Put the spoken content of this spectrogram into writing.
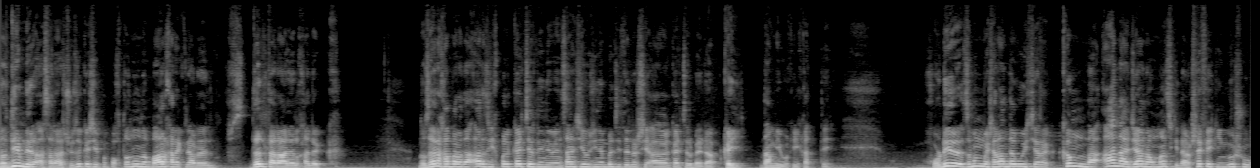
نو دیم ډیر اثرات شو ځکه چې په پښتنو نه بار خلک لاړل دلته راغلل خلک نو زره خبره ده هر ځي خپل کلچر دی نو انسان چې یو ځي نه بل ځي ته لړ شي هغه کلچر به ډاپ کوي دا مې حقیقت دی خو ډیر زمونږ مشران دا وایي چې کوم دا انا جان او منس کې دا ټریفیکینګ وشو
